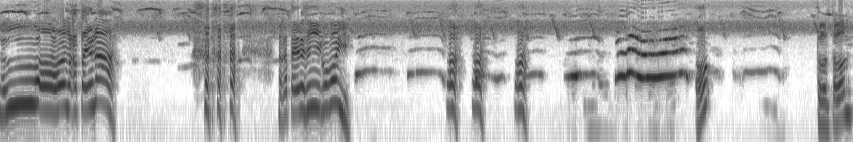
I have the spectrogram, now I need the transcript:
Uh, nakatayo na! nakatayo na si Kukoy! Ah, ah, ah! Oh? Talon-talon?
